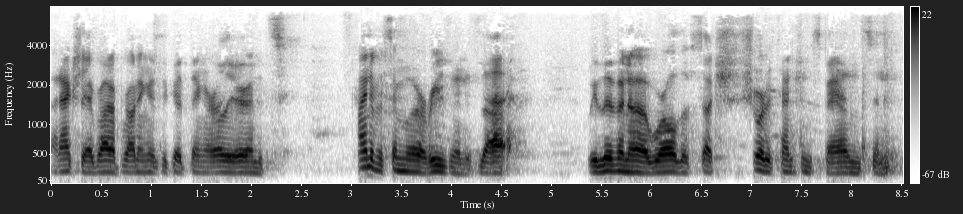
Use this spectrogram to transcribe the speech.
and actually, I brought up running as a good thing earlier, and it's kind of a similar reason is that we live in a world of such short attention spans and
